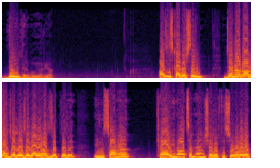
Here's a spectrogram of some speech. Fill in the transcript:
değildir buyuruyor. Aziz kardeşlerim, Cenab-ı Allah Celle Celaluhu Hazretleri insanı kainatın en şereflisi olarak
